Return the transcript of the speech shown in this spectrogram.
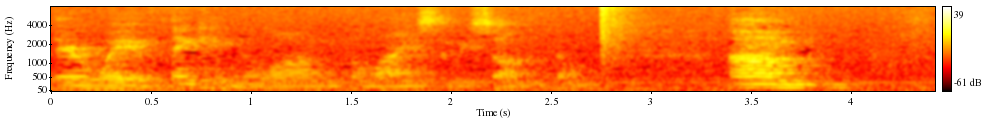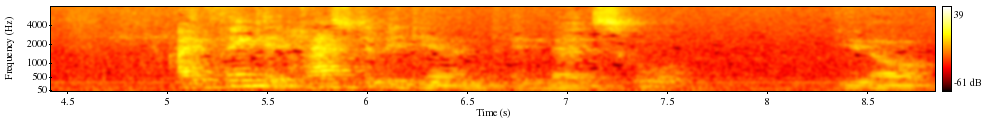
their way of thinking along the lines that we saw in the film? Um, I think it has to begin in med school. You know,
